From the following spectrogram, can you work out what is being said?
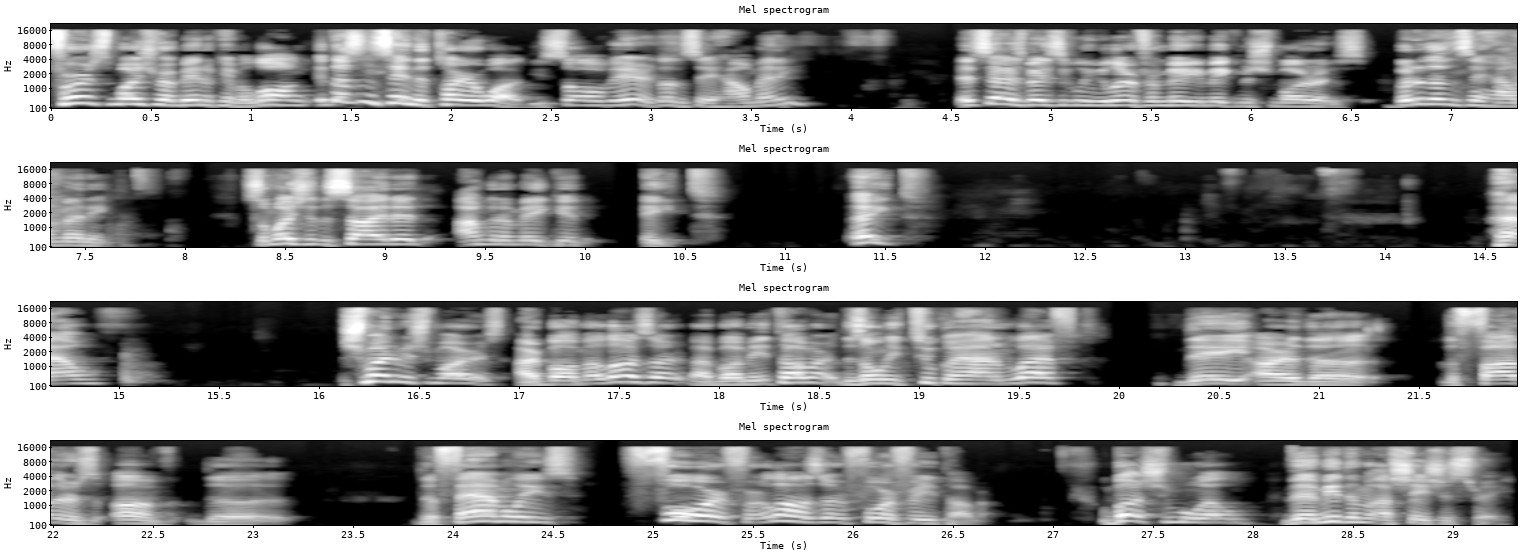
First, Moshe Rabbeinu came along. It doesn't say in the Torah what. You saw over here, it doesn't say how many. It says basically we learn from maybe make Mishmaris, but it doesn't say how many. So Moshe decided, I'm going to make it eight. Eight. How? Shmona Mishmaris, Arba Melazar, Arba Mitamar. There's only two Kohanim left. They are the, the fathers of the, the families. Four for Lazar, four for Itamar. But Shmuel, Ve'emidim Ashesh Esrei.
